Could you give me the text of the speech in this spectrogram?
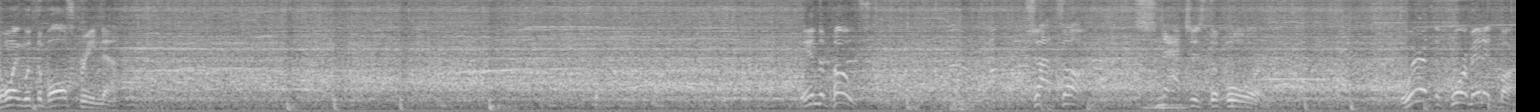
Going with the ball screen now. In the post. Shots off. Snatches the board. We're at the four-minute mark.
